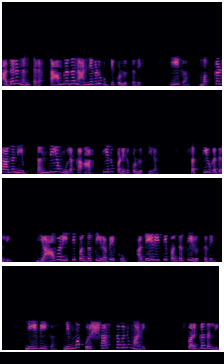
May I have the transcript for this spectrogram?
ಅದರ ನಂತರ ತಾಮ್ರದ ನಾಣ್ಯಗಳು ಹುಟ್ಟಿಕೊಳ್ಳುತ್ತದೆ. ಈಗ ಮಕ್ಕಳಾದ ನೀವು ತಂದೆಯ ಮೂಲಕ ಆಸ್ತಿಯನ್ನು ಪಡೆದುಕೊಳ್ಳುತ್ತೀರಾ? ಸತ್ಯುಗದಲ್ಲಿ ಯಾವ ರೀತಿ ಪದ್ಧತಿ ಇರಬೇಕು? ಅದೇ ರೀತಿ ಪದ್ಧತಿ ಇರುತ್ತದೆ. ನೀವೀಗ ನಿಮ್ಮ ಪುರುಷಾರ್ಥವನ್ನು ಮಾಡಿ. ಸ್ವರ್ಗದಲ್ಲಿ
